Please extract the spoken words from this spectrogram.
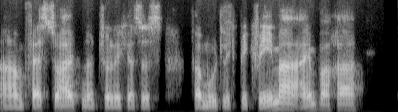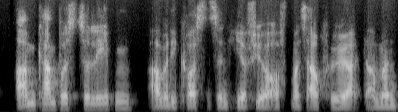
ähm, festzuhalten. Natürlich ist es vermutlich bequemer, einfacher am Campus zu leben, aber die Kosten sind hierfür oftmals auch höher, da man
